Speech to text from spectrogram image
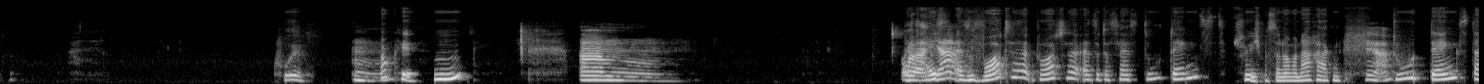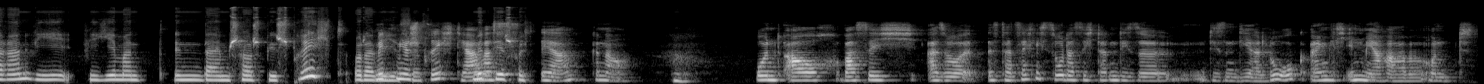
Cool. Mhm. Okay. Mhm. Ähm, das heißt, ja. also Worte, Worte, also das heißt, du denkst, Entschuldigung, ich muss da nochmal nachhaken, ja. du denkst daran, wie, wie jemand in deinem Schauspiel spricht oder Mit wie mir spricht, ja. Mit was, dir spricht. Ja, genau. Hm. Und auch, was ich, also ist tatsächlich so, dass ich dann diese, diesen Dialog eigentlich in mir habe und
